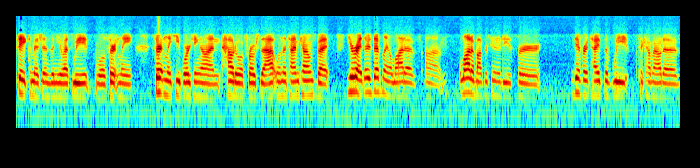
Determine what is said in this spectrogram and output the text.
state commissions and U.S. Wheat will certainly, certainly keep working on how to approach that when the time comes. But you're right. There's definitely a lot of um, a lot of opportunities for different types of wheat to come out of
